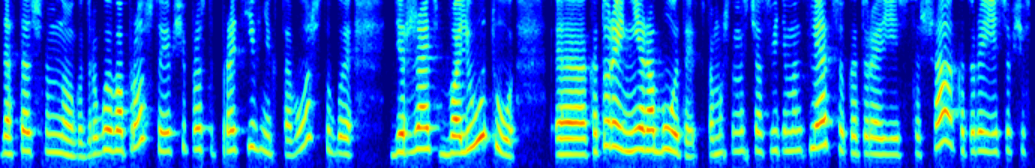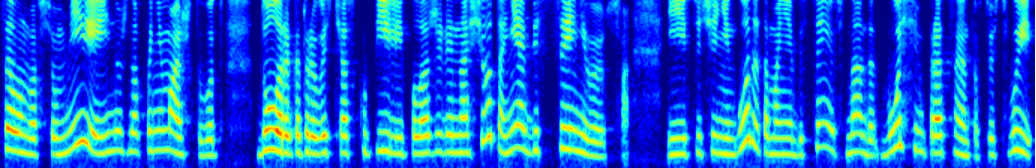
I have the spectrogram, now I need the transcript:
достаточно много. Другой вопрос, что я вообще просто противник того, чтобы держать валюту, э, которая не работает, потому что мы сейчас видим инфляцию, которая есть в США, которая есть вообще в целом во всем мире, и нужно понимать, что вот доллары, которые вы сейчас купили и положили на счет, они обесцениваются, и в течение года там они обесцениваются на 8%, то есть вы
